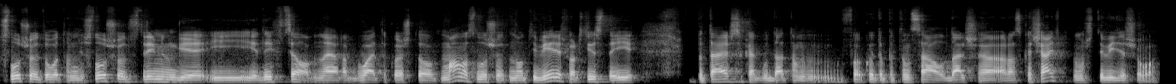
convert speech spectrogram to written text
слушают его, там не слушают в стриминге, и да и в целом, наверное, бывает такое, что мало слушают, но ты веришь в артиста и пытаешься как бы, да, там, какой-то потенциал дальше раскачать, потому что ты видишь его.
